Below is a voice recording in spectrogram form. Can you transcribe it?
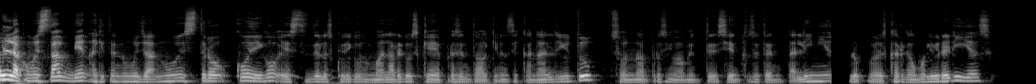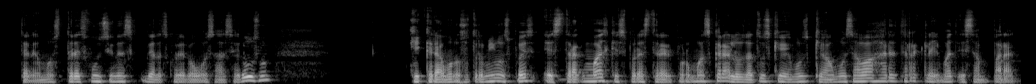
Hola, ¿cómo están? Bien, aquí tenemos ya nuestro código. Este es de los códigos más largos que he presentado aquí en este canal de YouTube. Son aproximadamente 170 líneas. Lo primero descargamos librerías. Tenemos tres funciones de las cuales vamos a hacer uso. Que creamos nosotros mismos, pues. Extract más, que es para extraer por máscara. Los datos que vemos que vamos a bajar de TerraClimate están para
